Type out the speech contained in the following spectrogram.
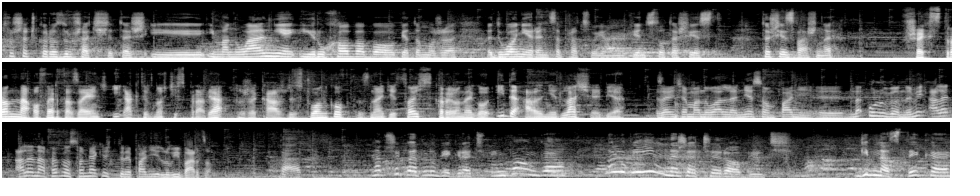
e, troszeczkę rozruszać się też i, i manualnie, i ruchowo, bo wiadomo, że dłonie, ręce pracują, więc to też jest, też jest ważne. Wszechstronna oferta zajęć i aktywności sprawia, że każdy z członków znajdzie coś skrojonego idealnie dla siebie. Zajęcia manualne nie są Pani y, ulubionymi, ale, ale na pewno są jakieś, które Pani lubi bardzo. Tak. Na przykład lubię grać w ping-ponga, no lubię inne rzeczy robić. Gimnastykę,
